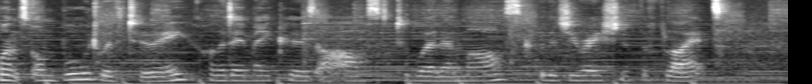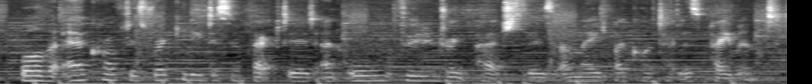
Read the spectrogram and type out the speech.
Once on board with TUI, holidaymakers are asked to wear their mask for the duration of the flight while the aircraft is regularly disinfected and all food and drink purchases are made by contactless payment.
